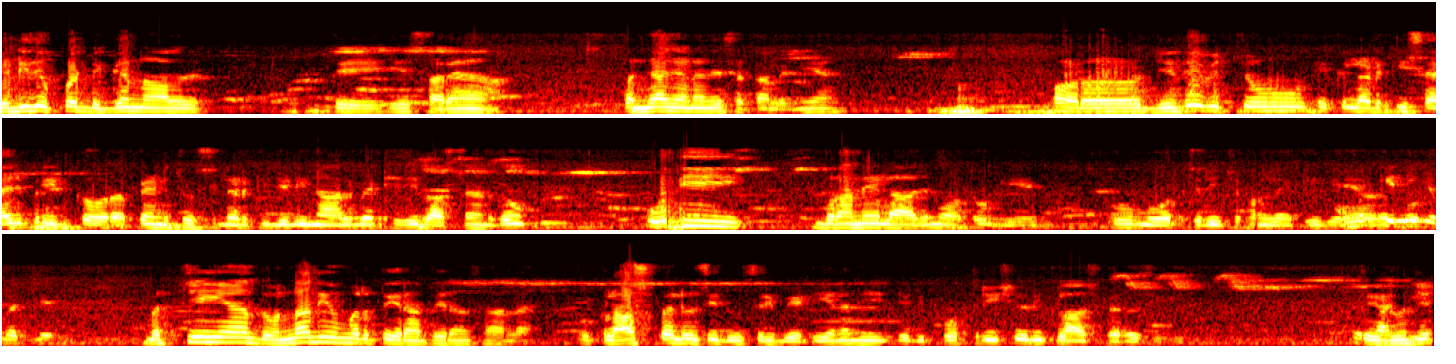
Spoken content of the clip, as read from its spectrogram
ਗੱਡੀ ਦੇ ਉੱਪਰ ਡਿੱਗਣ ਨਾਲ ਤੇ ਇਹ ਸਾਰਿਆਂ ਪੰਜਾਂ ਜਣਿਆਂ ਦੇ ਸੱਟਾਂ ਲੱਗੀਆਂ। ਔਰ ਜਿਹਦੇ ਵਿੱਚੋਂ ਇੱਕ ਲੜਕੀ ਸਹਿਜਪ੍ਰੀਤ ਕੌਰ ਆ ਪਿੰਡ ਤੋਂ ਸੀ ਲੜਕੀ ਜਿਹੜੀ ਨਾਲ ਬੈਠੀ ਸੀ ਬੱਸ ਸਟੈਂਡ ਤੋਂ ਉਹਦੀ ਦੌਰਾਨੇ ਇਲਾਜ ਮੌਤ ਹੋ ਗਈ ਹੈ। ਉਹ ਮੋਰਚਰੀ ਚ ਹੁਣ ਲੈ ਕੇ ਗਏ ਕਿੰਨੀ ਕੇ ਬੱਚੇ? ਬੱਚੀਆਂ ਦੋਨਾਂ ਦੀ ਉਮਰ 13 13 ਸਾਲ ਹੈ ਉਹ ਕਲਾਸ ਫੈਲੋ ਸੀ ਦੂਸਰੀ ਬੇਟੀ ਇਹਨਾਂ ਦੀ ਜਿਹੜੀ ਪੋਤਰੀ ਸੀ ਉਹਦੀ ਕਲਾਸ ਫੈਲੋ ਸੀ ਤੇ ਦੂਜੇ?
